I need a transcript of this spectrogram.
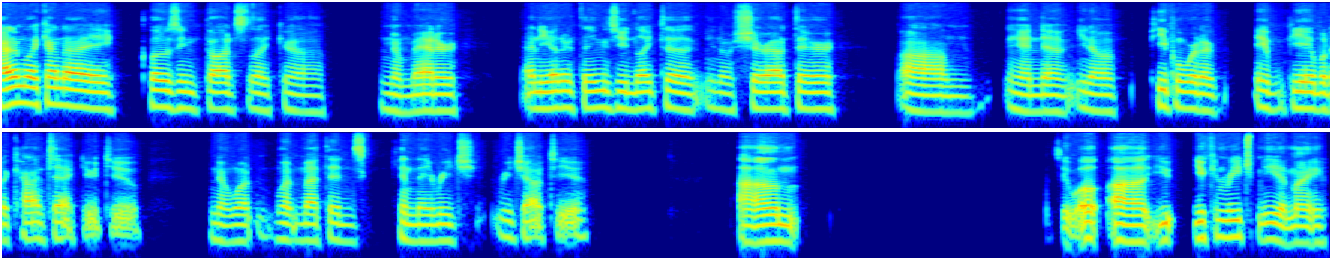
kind of like on a closing thoughts, like uh, you know, matter. Any other things you'd like to you know share out there? Um, and uh, you know, people were to be able to contact you too, you know, what what methods can they reach reach out to you? Um, let's see. Well, uh, you you can reach me at my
